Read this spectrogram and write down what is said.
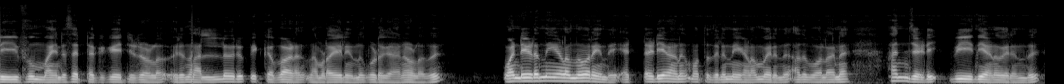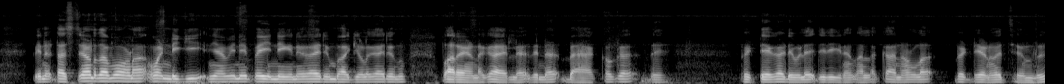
ലീഫും അതിന്റെ സെറ്റൊക്കെ കയറ്റിയിട്ടുള്ള ഒരു നല്ലൊരു പിക്കപ്പാണ് നമ്മുടെ കയ്യിൽ നിന്ന് കൊടുക്കാനുള്ളത്. വണ്ടിയുടെ നീളം എന്ന് പറയുന്നത് എട്ടടിയാണ് മൊത്തത്തിൽ നീളം വരുന്നത്. അതുപോലെ തന്നെ അഞ്ചടി വീതിയാണ് വരുന്നത്. പിന്നെ ടെസ്റ്റ് നടത്താൻ പോണ വണ്ടിക്ക് ഞാൻ പിന്നെ പെയിന്റിങ്ങിന്റെ കാര്യം ബാക്കിയുള്ള കാര്യമൊന്നും പറയേണ്ട കാര്യമില്ല. ഇതിന്റെ ബാക്കൊക്കെ ഇത് പെട്ടിയൊക്കെ അടിപൊളിയായിട്ടിരിക്കുന്നത് നല്ല കനമുള്ള പെട്ടിയാണ് വെച്ചിരുന്നത്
